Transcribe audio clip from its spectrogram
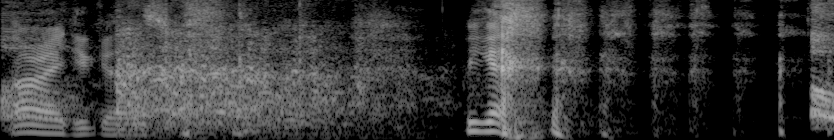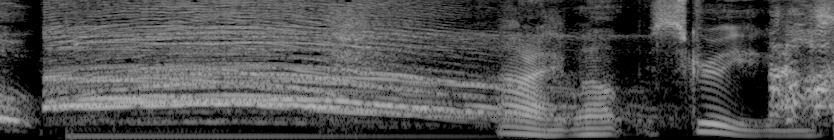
all right, you guys, we got. oh. all right. Well, screw you guys.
